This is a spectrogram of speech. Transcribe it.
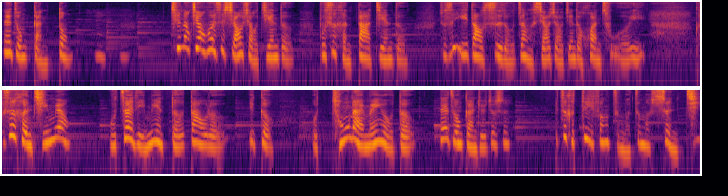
那种感动，嗯嗯，其实那教会是小小间的，不是很大间的，就是一到四楼这样小小间的换处而已。可是很奇妙，我在里面得到了一个我从来没有的那种感觉，就是这个地方怎么这么圣洁？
